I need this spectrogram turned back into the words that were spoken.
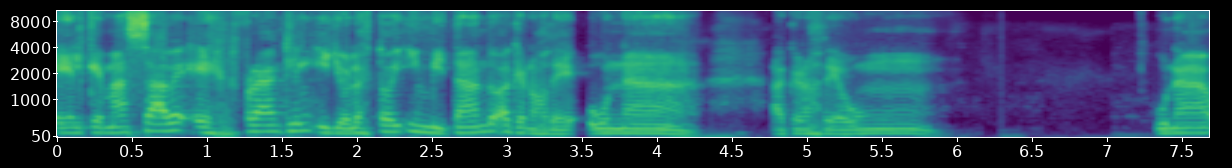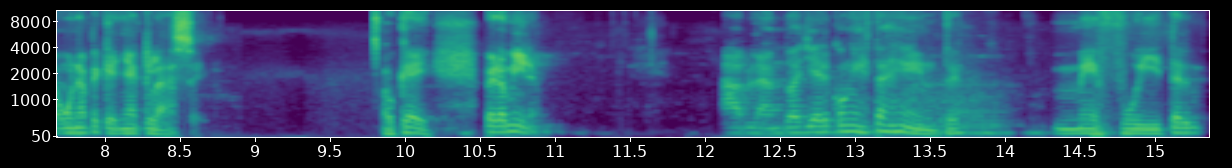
El que más sabe es Franklin y yo lo estoy invitando a que nos dé una, a que nos dé un, una, una pequeña clase. Ok, pero mira, hablando ayer con esta gente, me fui, ter-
